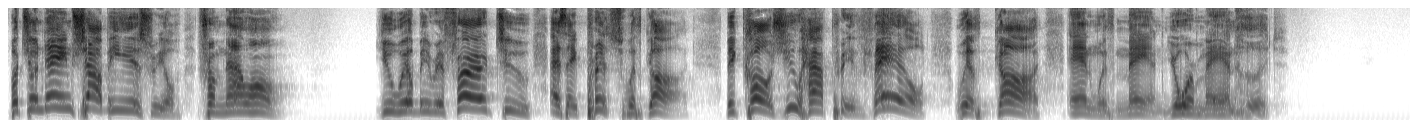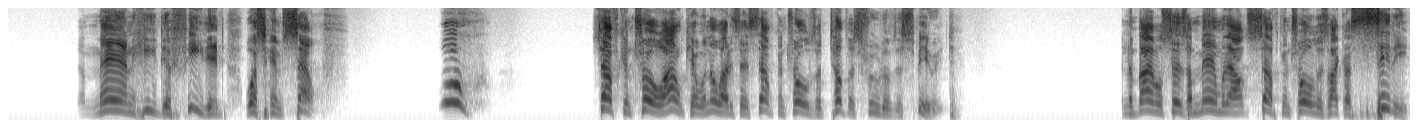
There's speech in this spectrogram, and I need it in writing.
but your name shall be Israel from now on. You will be referred to as a prince with God because you have prevailed with God and with man, your manhood. The man he defeated was himself. Woo! Self control, I don't care what nobody says, self control is the toughest fruit of the Spirit. And the Bible says a man without self control is like a city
